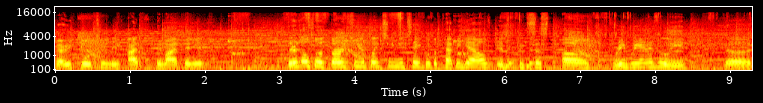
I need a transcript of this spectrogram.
Very cool team, in my opinion. There's also a third free-to-play team you can take with the Peppy Gals. It consists of Ribrianne as the lead, the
